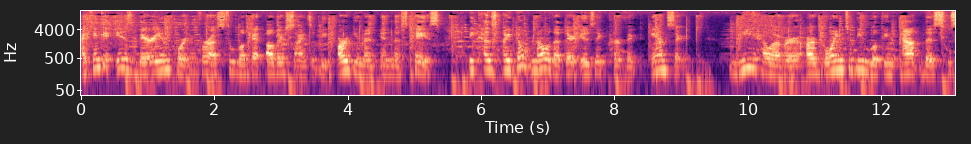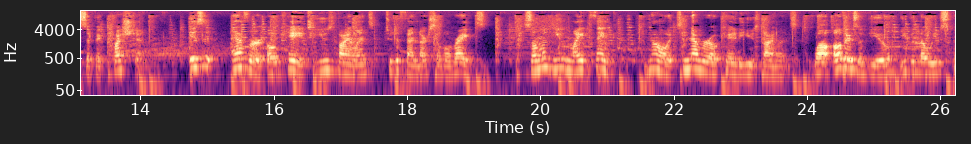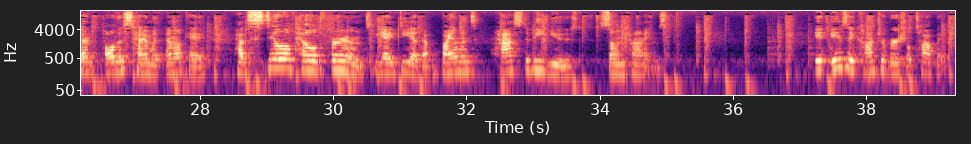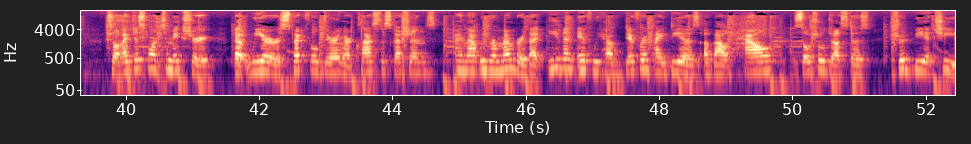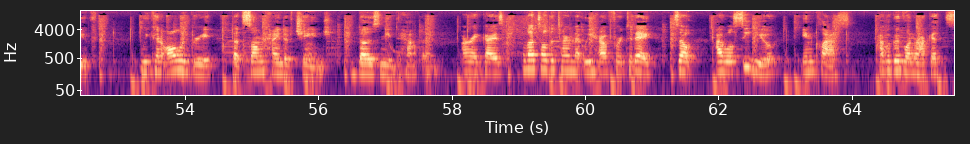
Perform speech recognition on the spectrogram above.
I think it is very important for us to look at other sides of the argument in this case, because I don't know that there is a perfect answer. We, however, are going to be looking at this specific question. Is it ever okay to use violence to defend our civil rights? Some of you might think, no, it's never okay to use violence, while others of you, even though we've spent all this time with MLK, have still held firm to the idea that violence has to be used sometimes. It is a controversial topic, so I just want to make sure that we are respectful during our class discussions, and that we remember that even if we have different ideas about how social justice should be achieved, we can all agree that some kind of change does need to happen. All right, guys, well, that's all the time that we have for today. So I will see you in class. Have a good one, Rockets.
